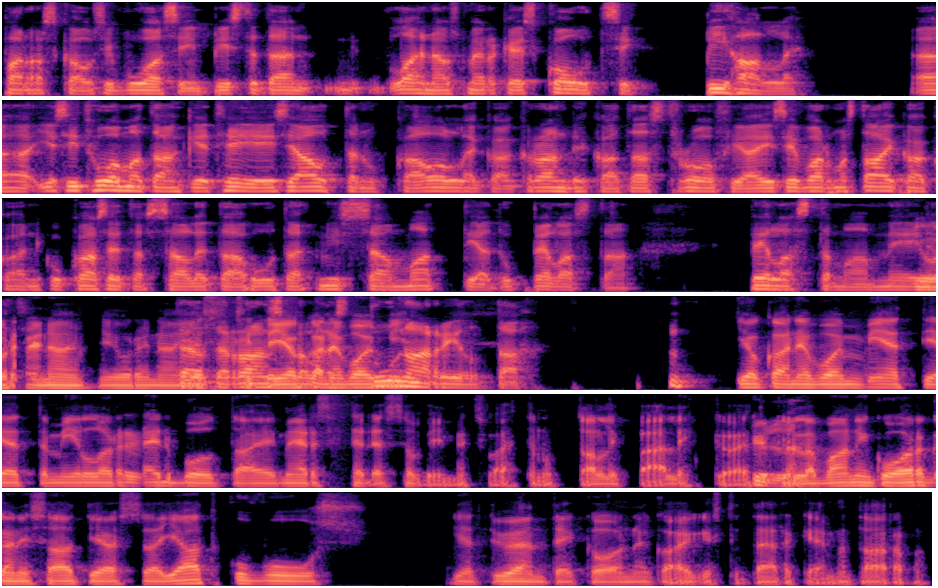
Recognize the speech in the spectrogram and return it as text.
paras kausi vuosiin, pistetään lainausmerkeissä coachi pihalle, ja sitten huomataankin, että hei, ei se auttanutkaan ollenkaan, grande katastrofia, ei se varmasti aikaakaan niin kuin kasetassa aletaan huutaa, että missä on Matti ja tuu pelastaa, pelastamaan meidät. Juuri näin, juuri näin. Tältä ranskalaistunarilta. Jokainen voi miettiä, että milloin Red Bull tai Mercedes on viimeksi vaihtanut tallipäällikköä. Kyllä. Kyllä vaan niin kuin organisaatioissa jatkuvuus ja työnteko on ne kaikista tärkeimmät arvot.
